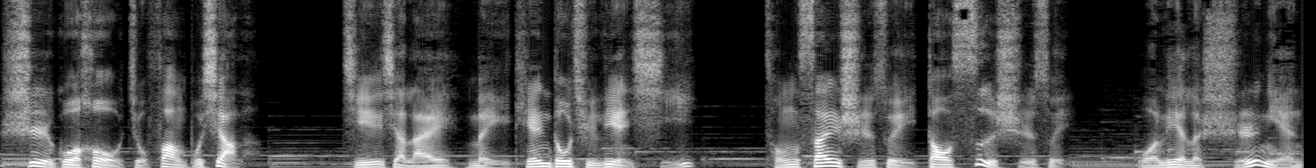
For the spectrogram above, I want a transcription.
试过后就放不下了，接下来每天都去练习。从三十岁到四十岁，我练了十年。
